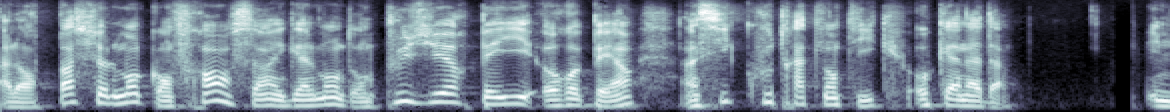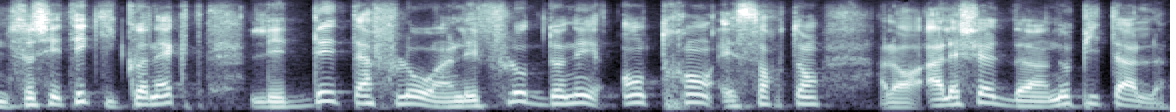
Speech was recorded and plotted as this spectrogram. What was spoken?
Alors pas seulement qu'en France, également dans plusieurs pays européens, ainsi qu'outre-Atlantique, au Canada une société qui connecte les data flows, hein, les flots de données entrant et sortant, alors à l'échelle d'un hôpital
